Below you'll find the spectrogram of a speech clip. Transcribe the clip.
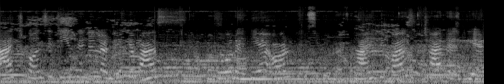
आज कौन सी टीम है जो लड़कियों के पास दो रहती है और भाई के पास चार रहती है?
